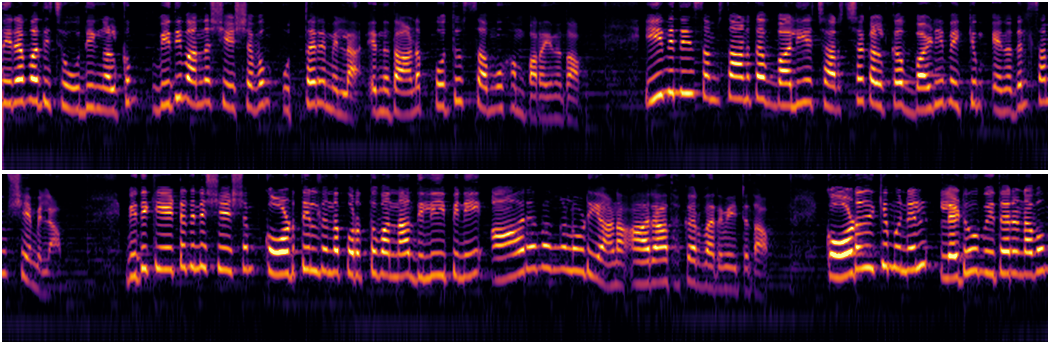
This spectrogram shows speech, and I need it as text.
നിരവധി ചോദ്യങ്ങൾക്കും വിധി വന്ന ശേഷവും ഉത്തരമില്ല എന്നതാണ് പൊതുസമൂഹം പറയുന്നത്. ഈ വിധി സംസ്ഥാനത്ത് വലിയ ചർച്ചകൾക്ക് വഴിവെക്കും എന്നതിൽ സംശയമില്ല. വിധി കേട്ടതിന് ശേഷം കോടതിയിൽ നിന്ന് പുറത്തു വന്ന ദിലീപിനെ ആരവങ്ങളോടെയാണ് ആരാധകർ വരവേറ്റത്. കോടതിക്ക് മുന്നിൽ ലഡു വിതരണവും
